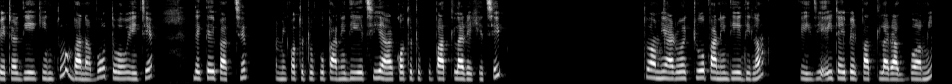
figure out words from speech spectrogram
বেটার দিয়ে কিন্তু বানাবো। তো এই যে দেখতেই পাচ্ছেন, আমি কতটুকু পানি দিয়েছি আর কতটুকু পাতলা রেখেছি। তো আমি আরও একটুও পানি দিয়ে দিলাম। এই যে এই টাইপের পাতলা রাখব আমি।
